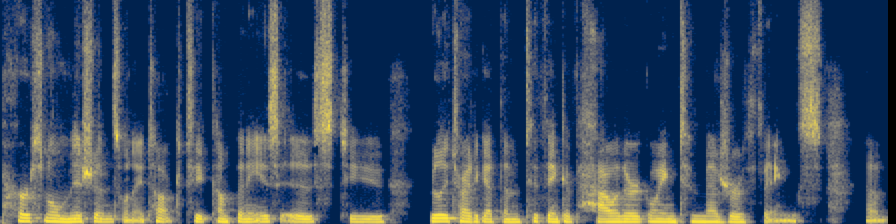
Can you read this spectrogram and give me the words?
personal missions when I talk to companies is to really try to get them to think of how they're going to measure things. Um,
